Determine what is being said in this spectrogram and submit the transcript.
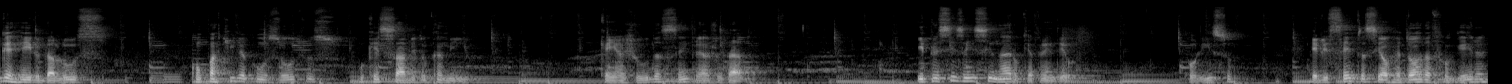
guerreiro da luz compartilha com os outros o que sabe do caminho. Quem ajuda sempre é ajudado. E precisa ensinar o que aprendeu. Por isso, ele senta-se ao redor da fogueira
